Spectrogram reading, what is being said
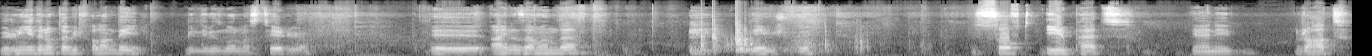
Ürün 7.1 falan değil. Bildiğimiz normal stereo. Ee, aynı zamanda neymiş bu? Soft earpads yani rahat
